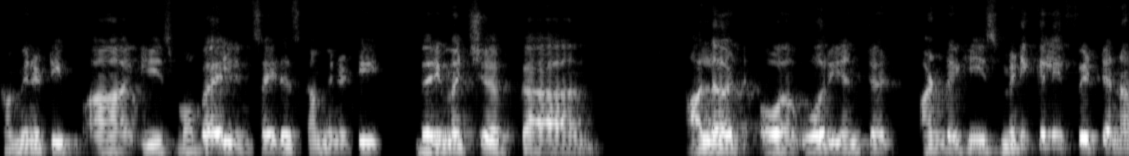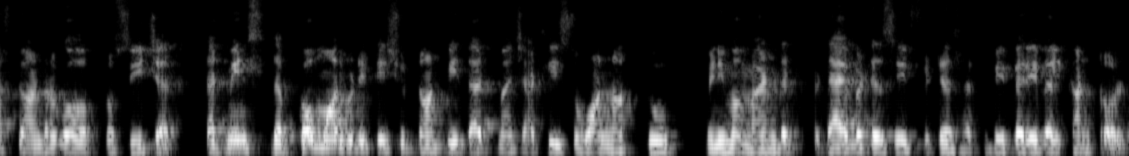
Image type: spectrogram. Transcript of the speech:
community uh, is mobile inside his community, very much uh, uh, alert or oriented, and he is medically fit enough to undergo a procedure. That means the comorbidity should not be that much, at least one or two minimum, and diabetes, if it is has to be very well controlled.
